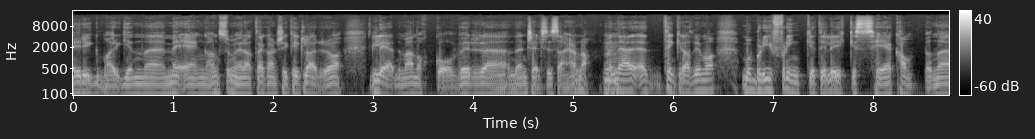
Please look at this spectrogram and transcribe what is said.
i ryggmargen uh, med en gang, som gjør at jeg kanskje ikke klarer å glede meg nok over den Chelsea-seieren, da. Men mm. jeg, jeg, tenker at vi må, må, bli flinke til å ikke se kampene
